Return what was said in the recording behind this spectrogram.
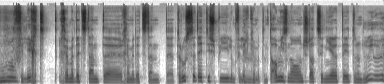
uh, vielleicht kommen jetzt dann, die, kommen jetzt dann die, die Russen dort ins Spiel und Mhm. vielleicht kommen dann die Amis noch und stationieren dort und, uh,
